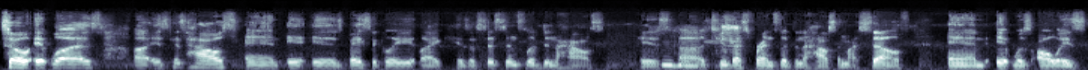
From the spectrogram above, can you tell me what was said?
So it was, uh, it's his house, and it is basically like his assistants lived in the house, his mm-hmm. uh, two best friends lived in the house, and myself. And it was always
